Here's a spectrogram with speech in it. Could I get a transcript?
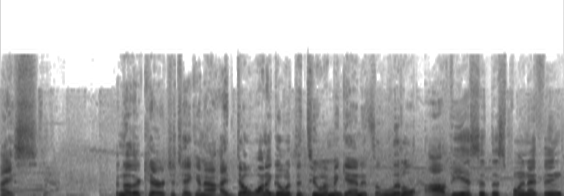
Nice. Another character taken out. I don't want to go with the 2M again. It's a little obvious at this point, I think.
